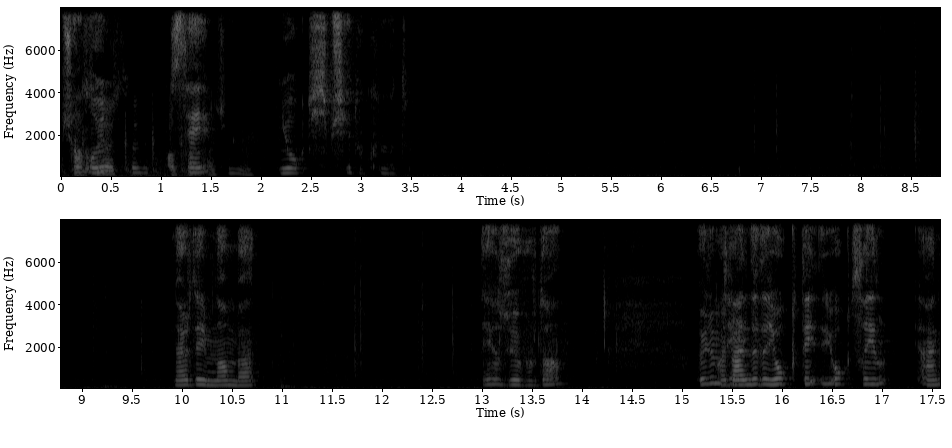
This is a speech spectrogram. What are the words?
Şu an Kasayı oyun açsaydık, kasa açılmıyor. yok. Hiçbir şey dokunmadım. Neredeyim lan ben? Ne yazıyor burada? Ölüm Ay, bende de yok de, yok sayıl yani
